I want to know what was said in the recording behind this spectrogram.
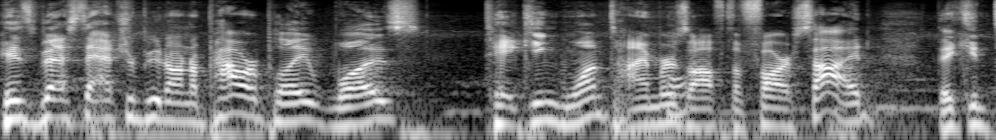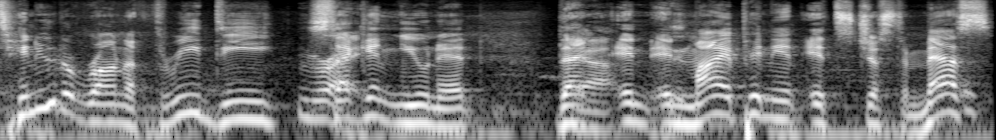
His best attribute on a power play was taking one timers off the far side. They continue to run a 3D Right. second unit that Yeah. in, in my opinion it's just a mess.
